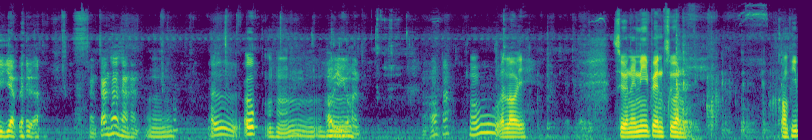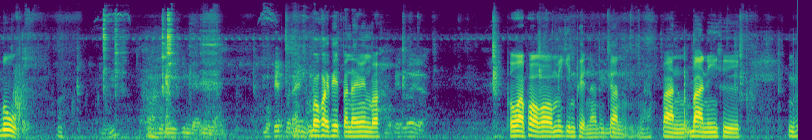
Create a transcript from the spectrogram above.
ยเหยียบเลยเหรอ หันตั้งเท่าหันหันอืมเอออุ๊บอื้อหือเอาอีกก็หันเอาฮะโอ้อร่อย ส่วนในนี้เป็นส่วนของพี่บูบุรีกินแบบนี้อย่างบุฟเฟ่ต์บ่ได้หมดบ่ค่อยเผ็ดปานใดแม่นบ่บุฟเฟ่ต์เลยอะเพราะว่าพ่อก็ไม่กินเผ็ดนะทุกท่านนะบ้านบ้านนี้คือไม่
